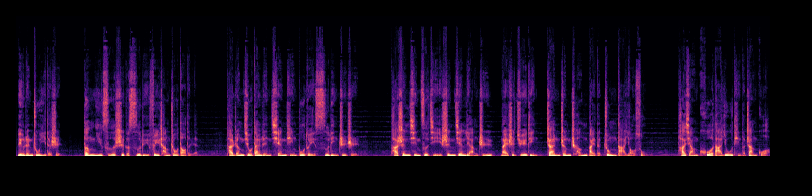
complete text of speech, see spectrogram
令人注意的是。邓尼茨是个思虑非常周到的人，他仍旧担任潜艇部队司令之职。他深信自己身兼两职乃是决定战争成败的重大要素。他想扩大游艇的战果，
